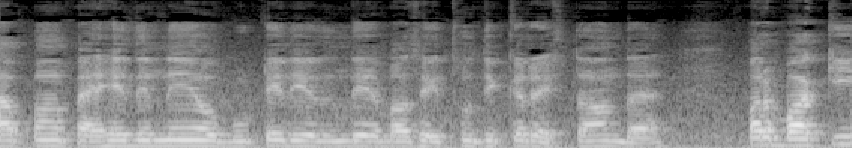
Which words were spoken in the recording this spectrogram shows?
ਆਪਾਂ ਪੈਸੇ ਦਿੰਨੇ ਆ ਉਹ ਬੂਟੇ ਦੇ ਦਿੰਦੇ ਆ, ਬਸ ਇੱਥੋਂ ਤੱਕ ਰਿਸ਼ਤਾ ਹੁੰਦਾ ਪਰ ਬਾਕੀ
